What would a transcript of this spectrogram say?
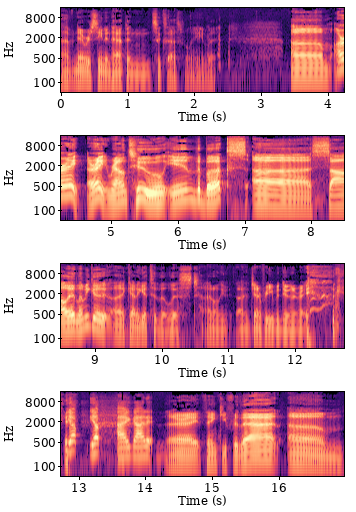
I've never seen it happen successfully, but um all right. All right, round 2 in the books. Uh solid. Let me get I got to get to the list. I don't even uh, Jennifer you've been doing it, right? okay. Yep, yep. I got it. All right, thank you for that. Um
